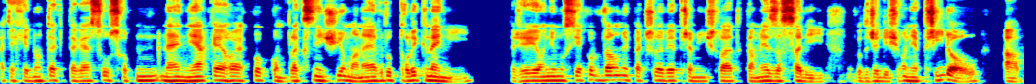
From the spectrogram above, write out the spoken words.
a těch jednotek, které jsou schopné nějakého jako komplexnějšího manévru, tolik není. Takže i oni musí jako velmi pečlivě přemýšlet, kam je zasadí, protože když oni přijdou a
